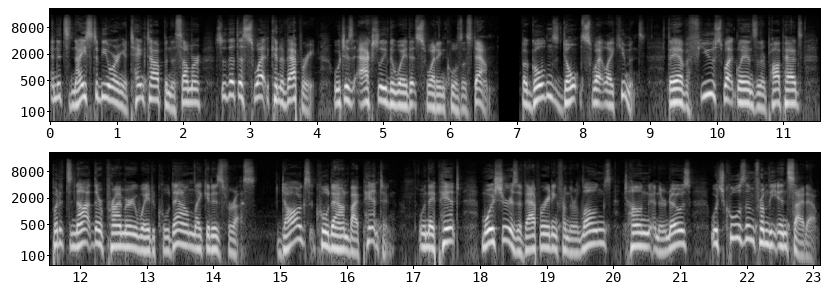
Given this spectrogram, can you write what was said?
And it's nice to be wearing a tank top in the summer so that the sweat can evaporate, which is actually the way that sweating cools us down. But Goldens don't sweat like humans. They have a few sweat glands in their paw pads, but it's not their primary way to cool down like it is for us. Dogs cool down by panting. When they pant, moisture is evaporating from their lungs, tongue, and their nose, which cools them from the inside out.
